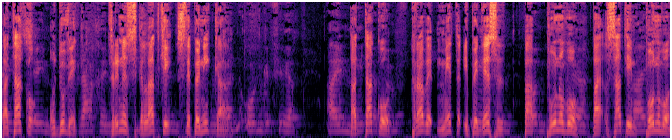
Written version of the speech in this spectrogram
pa tako od uvijek 13 glatkih stepenika, pa tako prave metar i 50, pa ponovo, pa zatim ponovo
